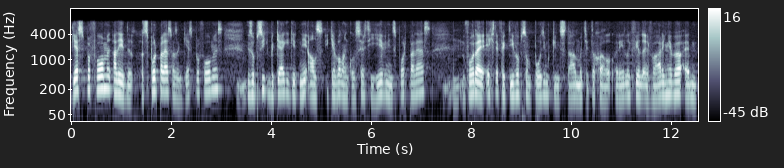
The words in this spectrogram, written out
guest performance. Allee, de, het Sportpaleis was een guest performance. Dus op zich bekijk ik het niet als... Ik heb wel een concert gegeven in het Sportpaleis. Voordat je echt effectief op zo'n podium kunt staan, moet je toch wel redelijk veel ervaring hebben. En,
